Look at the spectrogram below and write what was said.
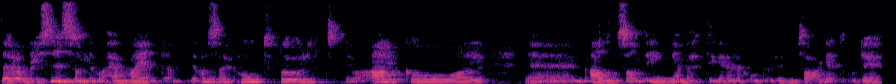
Där det var precis som det var hemma egentligen. Det var så här hotfullt, det var alkohol, allt sånt. Inga Mm. vettiga relationer överhuvudtaget. Och det,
